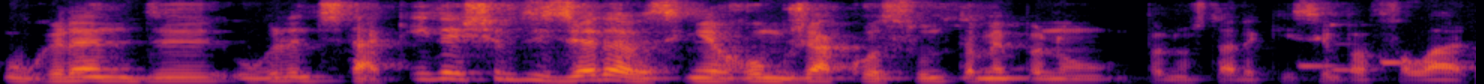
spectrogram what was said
o, grande, o grande destaque. E deixa-me dizer, assim, arrumo já com o assunto, também para não, para não estar aqui sempre a falar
